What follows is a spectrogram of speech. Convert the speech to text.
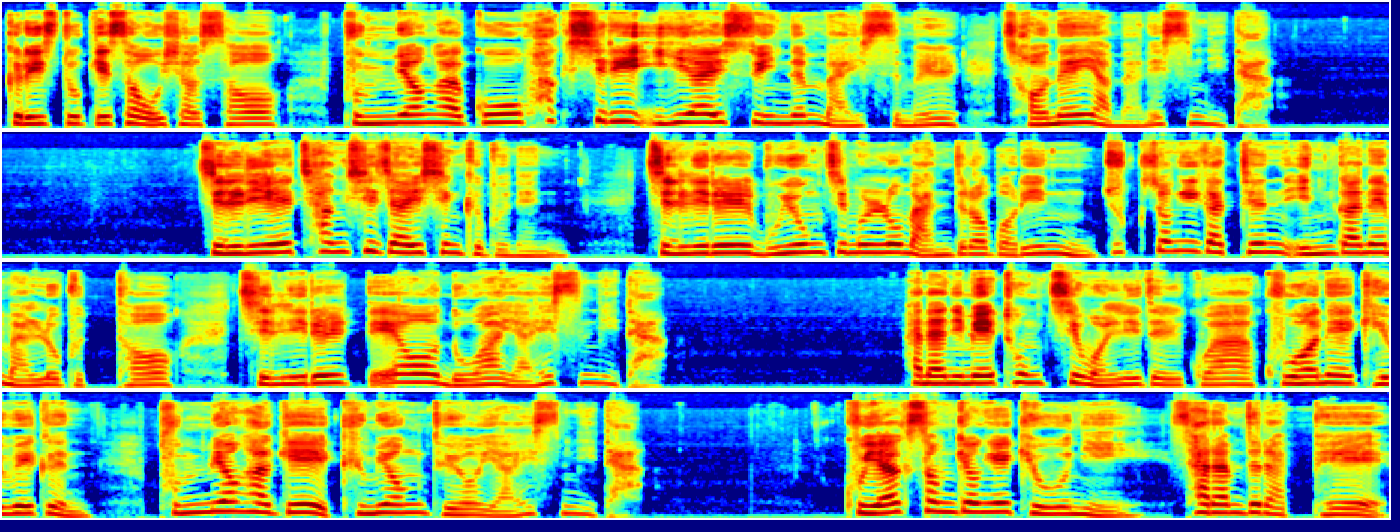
그리스도께서 오셔서 분명하고 확실히 이해할 수 있는 말씀을 전해야만 했습니다. 진리의 창시자이신 그분은 진리를 무용지물로 만들어버린 쭉정이 같은 인간의 말로부터 진리를 떼어 놓아야 했습니다. 하나님의 통치 원리들과 구원의 계획은 분명하게 규명되어야 했습니다. 구약 성경의 교훈이 사람들 앞에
